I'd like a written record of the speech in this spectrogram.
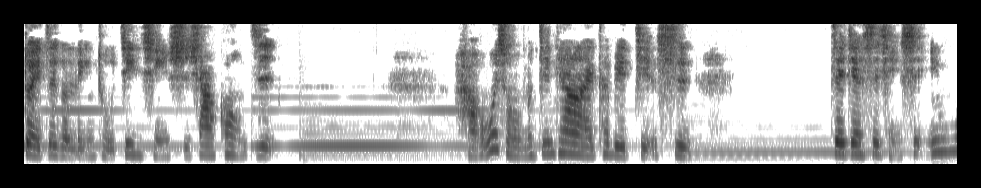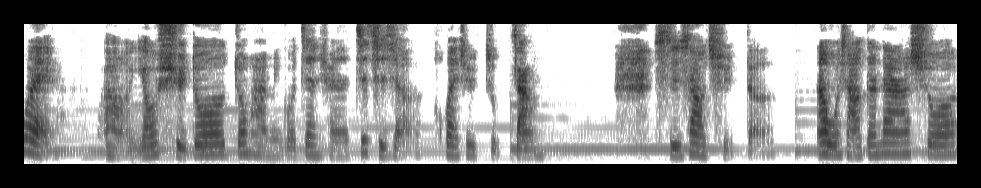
对这个领土进行时效控制。好，为什么我们今天要来特别解释？这件事情是因为啊，有许多中华民国政权的支持者会去主张时效取得。那我想要跟大家说，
